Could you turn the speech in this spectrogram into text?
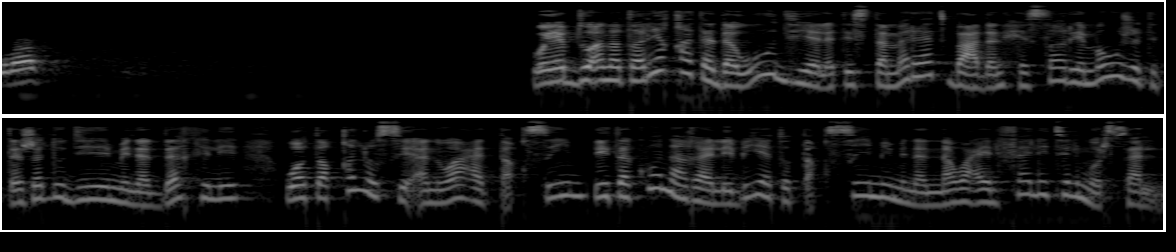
لعبة ويبدو أن طريقة داوود هي التي استمرت بعد انحصار موجة التجدد من الداخل وتقلص أنواع التقسيم لتكون غالبية التقسيم من النوع الفالت المرسل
